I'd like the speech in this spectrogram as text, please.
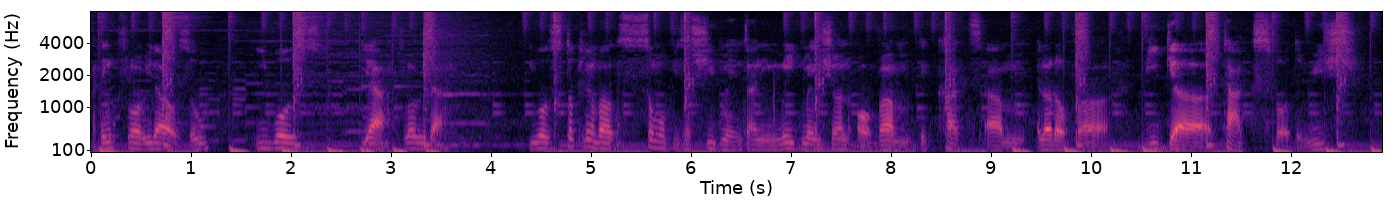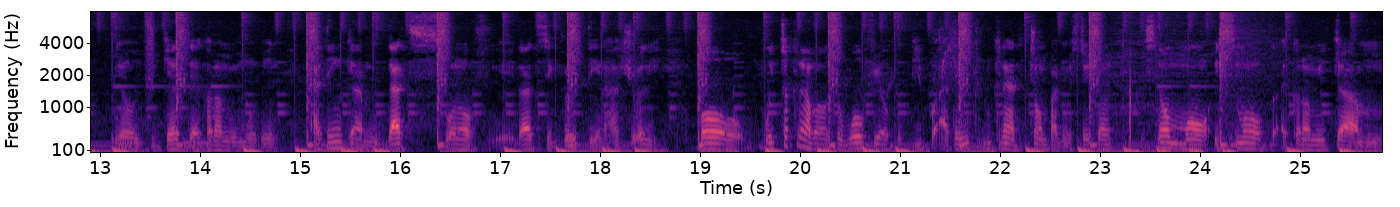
I think Florida also. He was yeah Florida he was talking about some of his achievements and he made mention of um, they cut um, a lot of uh, big uh, tax for the rich you know to get the economy moving i think um, that's one of that's a great thing actually but we're talking about the welfare of the people. I think looking at the trump administration it's not more it's more of the economic um,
